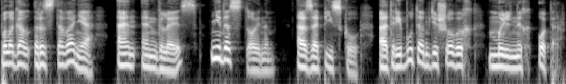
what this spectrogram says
полагал расставание «en anglais» недостойным а записку – атрибутом дешевых мыльных опер.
